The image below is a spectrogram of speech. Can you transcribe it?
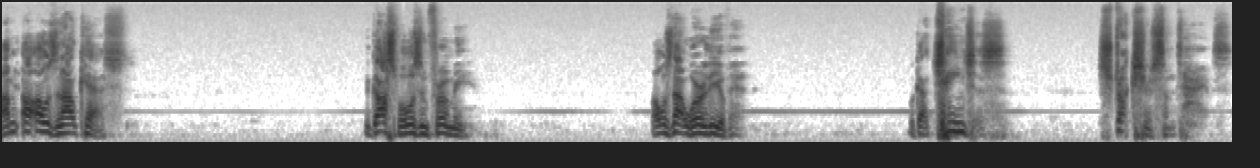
I'm, i was an outcast. The gospel wasn't for me. I was not worthy of it. But God changes structure sometimes.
